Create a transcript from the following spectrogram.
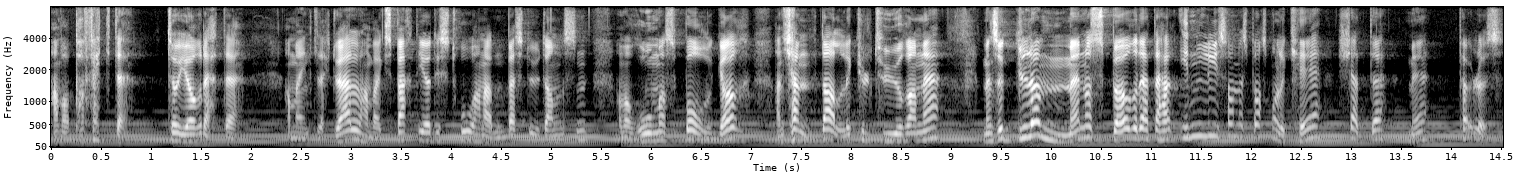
Han var perfekt til å gjøre dette. Han var intellektuell, han var ekspert i jødisk tro, han hadde den beste utdannelsen. Han var Romers borger, han kjente alle kulturene. Men så glemmer en å spørre dette her innlysende spørsmålet. Hva skjedde med Paulus?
